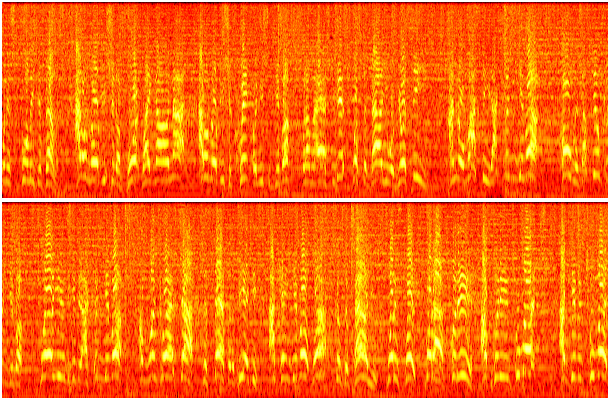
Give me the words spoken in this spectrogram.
when it's fully developed. I don't know if you should abort right now or not. I don't know if you should quit or you should give up. But I'm going to ask you this. What's the value of your seed? I know my seed. I couldn't give up. Homeless. I still couldn't give up. 12 years to get there. I couldn't give up. I'm one class shy, the stats of the PhD. I can't give up. Why? Because the value, what it's worth, what I've put in. I put in too much. I've given too much.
